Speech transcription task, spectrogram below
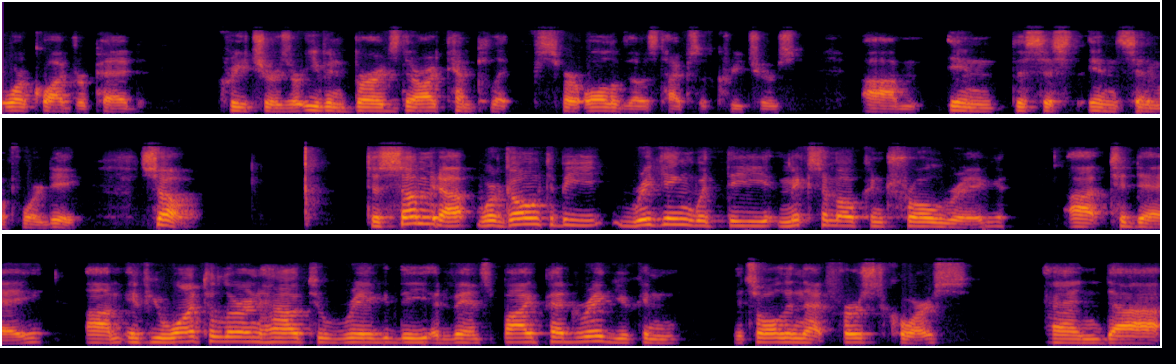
or quadruped creatures or even birds. There are templates for all of those types of creatures um, in the in Cinema 4D. So to sum it up, we're going to be rigging with the Mixamo control rig uh, today. Um, if you want to learn how to rig the advanced biped rig, you can, it's all in that first course. And uh,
